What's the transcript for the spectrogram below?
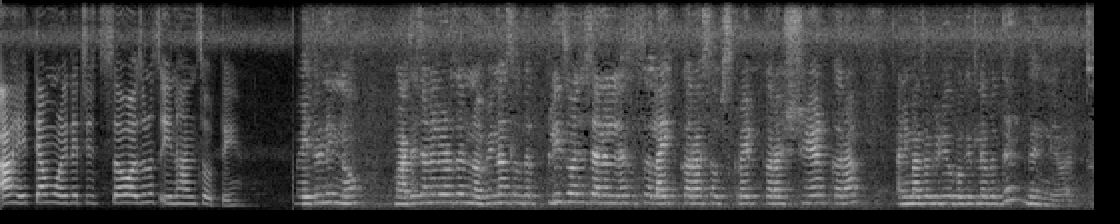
आहे त्यामुळे त्याची चव अजूनच इन्हान्स होते. मैत्रिणींनो माझ्या चॅनलवर जर नवीन असेल तर प्लीज माझ्या चॅनलला लाईक करा सबस्क्राईब करा शेअर करा. आणि माझा व्हिडिओ बघितल्याबद्दल धन्यवाद.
